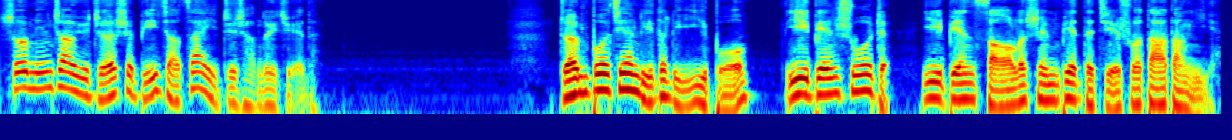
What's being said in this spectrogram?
说明赵玉哲是比较在意这场对决的。”转播间里的李一博一边说着，一边扫了身边的解说搭档一眼。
